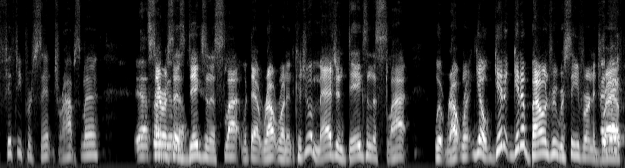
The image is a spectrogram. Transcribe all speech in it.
50% drops, man. Yeah, Sarah says Diggs in the slot with that route running. Could you imagine Diggs in the slot with route run? Yo, get a, get a boundary receiver in the draft.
